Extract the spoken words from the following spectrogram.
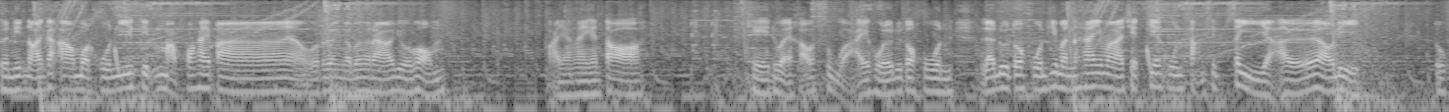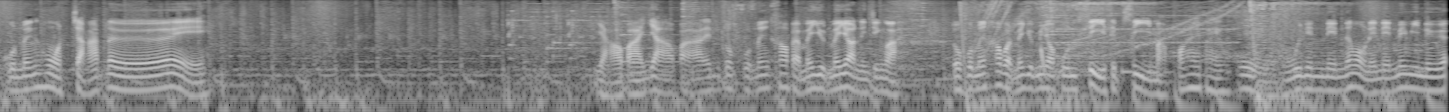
คือนิดน้อยก็เอาหมดคูณ20หมับก็ให้ไปเอาเรื่องกับเรื่องราวอยู่ครับผมไปยังไงกันต่อเคด้วยเขาสวยโหแล้วดูตัวคูณ แล้วดูตัวคูณที่มันให้มาเช็ดเคคูณ 34อะเออเอาดิตัวคูณแม่งโหดจัดเลย ยาวไปยาวไปเลยตัวคูณแม่เข้าแบบไม่หยุดไม่หย่อนจริงๆว่ะตัวคูณแม่เข้าแบบไม่หยุดไม่หย่อนคูณ44หมับก็ให้ไปโอ้โหเน้นๆนะผมเน้นๆไม่มีเนื้อ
